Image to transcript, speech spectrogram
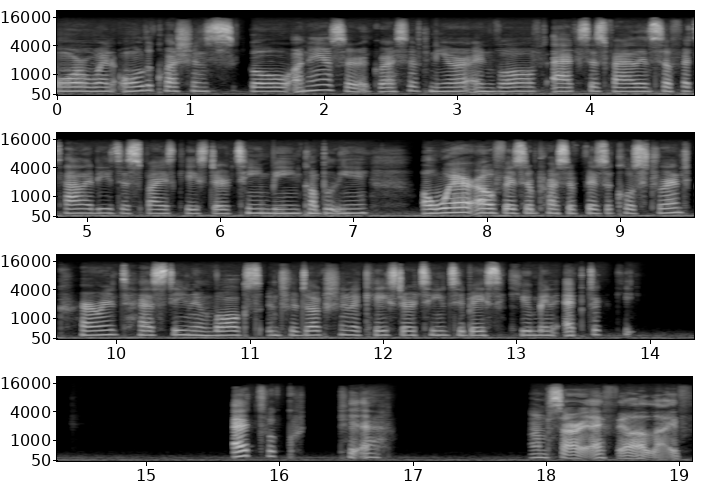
or when all the questions go unanswered. Aggressive near involved access, violence of fatalities despite case 13 being completely aware of its impressive physical strength. Current testing involves introduction of case 13 to basic human etiquette. I'm sorry, I feel alive.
